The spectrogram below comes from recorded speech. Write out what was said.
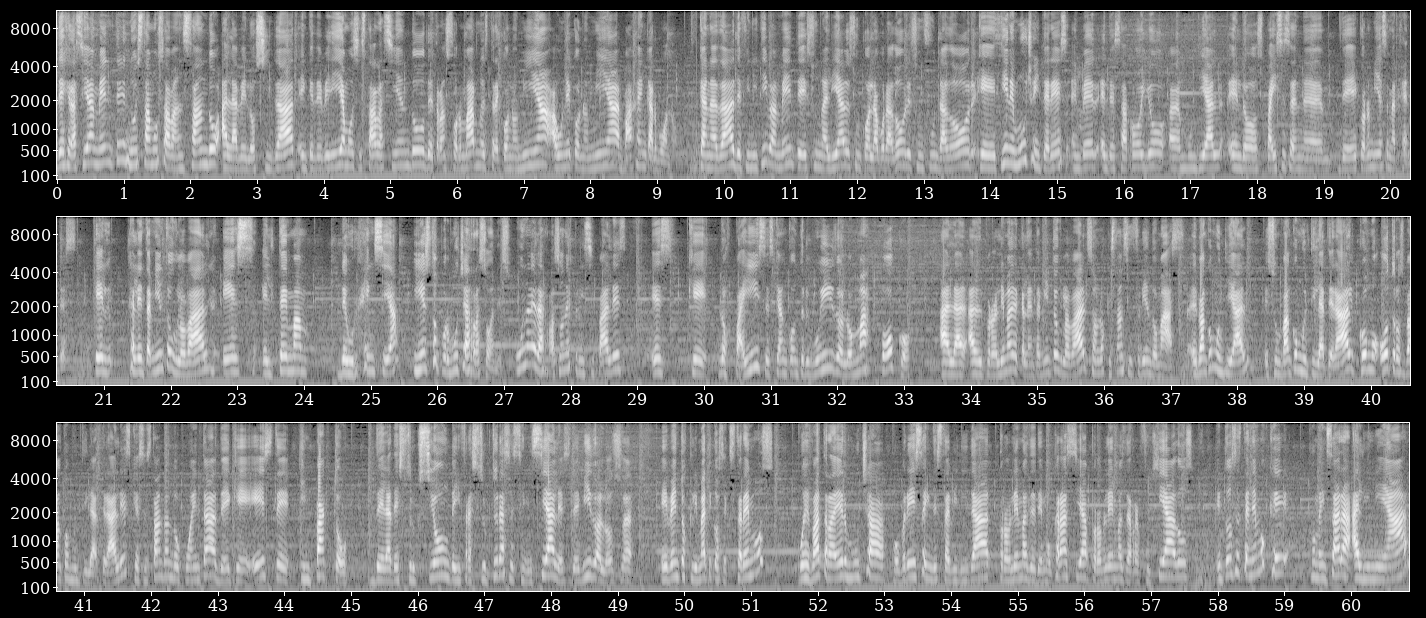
Desgraciadamente no estamos avanzando a la velocidad en que deberíamos estar haciendo de transformar nuestra economía a una economía baja en carbono. Canadá definitivamente es un aliado, es un colaborador, es un fundador que tiene mucho interés en ver el desarrollo eh, mundial en los países eh, de economías emergentes. El calentamiento global es el tema de urgencia y esto por muchas razones. Una de las razones principales es que los países que han contribuido lo más poco al, problema del calentamiento global son los que están sufriendo más. El Banco Mundial es un banco multilateral como otros bancos multilaterales que se están dando cuenta de que este impacto de la destrucción de infraestructuras esenciales debido a los eh, eventos climáticos extremos, pues va a traer mucha pobreza, inestabilidad, problemas de democracia, problemas de refugiados. Entonces tenemos que comenzar a alinear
